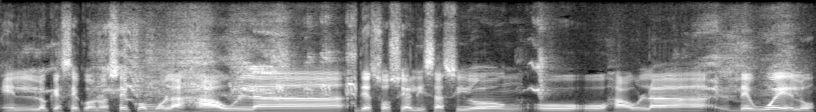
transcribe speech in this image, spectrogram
en lo que se conoce como la jaula de socialización o, jaula de vuelo,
